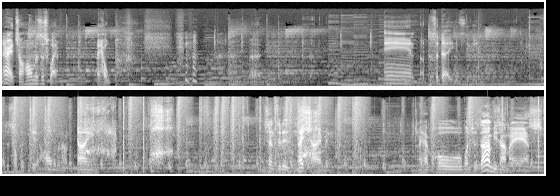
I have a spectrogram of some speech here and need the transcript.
Alright, so home is this way. I hope. and up the daisy. Just hope we can get home without dying. Since it is nighttime and I have a whole bunch of zombies on my ass.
